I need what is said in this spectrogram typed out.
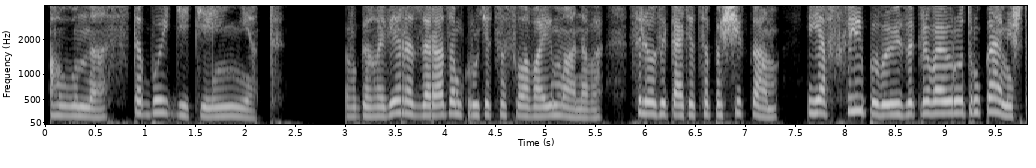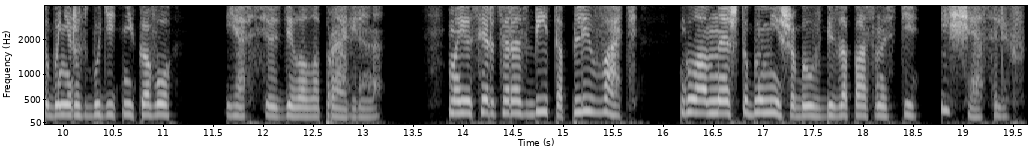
а у нас с тобой детей нет». В голове раз за разом крутятся слова Иманова, слезы катятся по щекам. Я всхлипываю и закрываю рот руками, чтобы не разбудить никого. Я все сделала правильно. Мое сердце разбито, плевать. Главное, чтобы Миша был в безопасности и счастлив.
